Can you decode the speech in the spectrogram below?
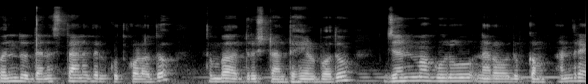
ಬಂದು ಧನಸ್ಥಾನದಲ್ಲಿ ಕುತ್ಕೊಳ್ಳೋದು ತುಂಬ ಅದೃಷ್ಟ ಅಂತ ಹೇಳ್ಬೋದು. ಜನ್ಮ ಗುರು ನರೋದುಕಂ ಅಂದರೆ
